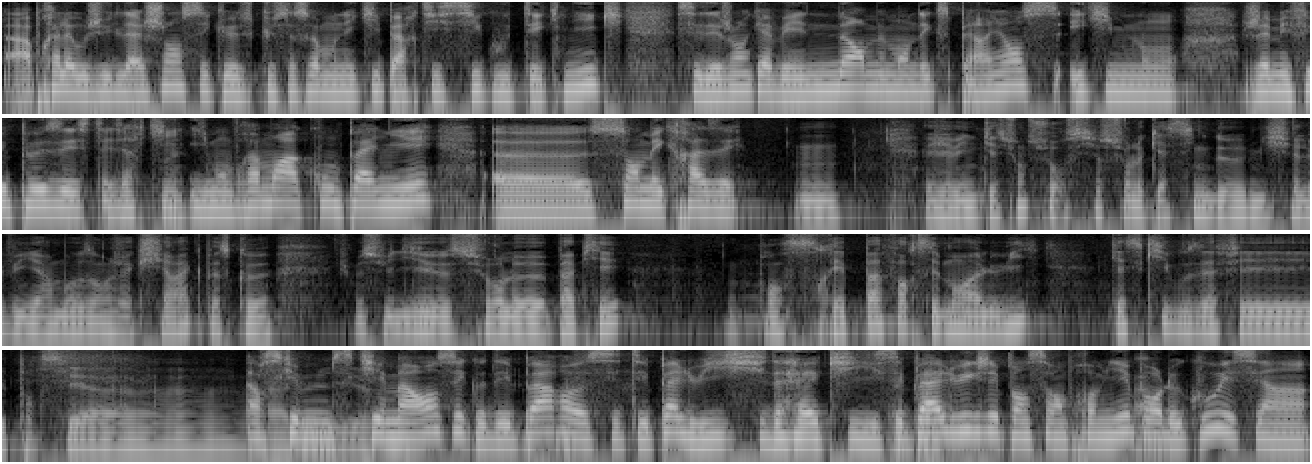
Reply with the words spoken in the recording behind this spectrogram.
Après là où j'ai eu de la chance, c'est que que ce soit mon équipe artistique ou technique, c'est des gens qui avaient énormément d'expérience et qui me l'ont jamais fait peser. C'est-à-dire qu'ils ils m'ont vraiment accompagné euh, sans m'écraser. Mm. Et j'avais une question sur, sur le casting de Michel Villermoz en Jacques Chirac, parce que je me suis dit, euh, sur le papier, on ne penserait pas forcément à lui. Qu'est-ce qui vous a fait penser à. Alors à ce qui, est, lui, ce qui est euh, marrant, c'est qu'au départ, euh, c'était pas lui qui, c'est pas lui que j'ai pensé en premier pour Ah. le coup, et c'est un,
